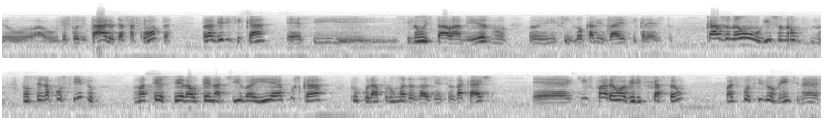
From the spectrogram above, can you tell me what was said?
o, o depositário dessa conta, para verificar é, se, se não está lá mesmo, enfim, localizar esse crédito. Caso não isso não, não seja possível, uma terceira alternativa aí é buscar, procurar por uma das agências da Caixa, é, que farão a verificação, mas possivelmente, né,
